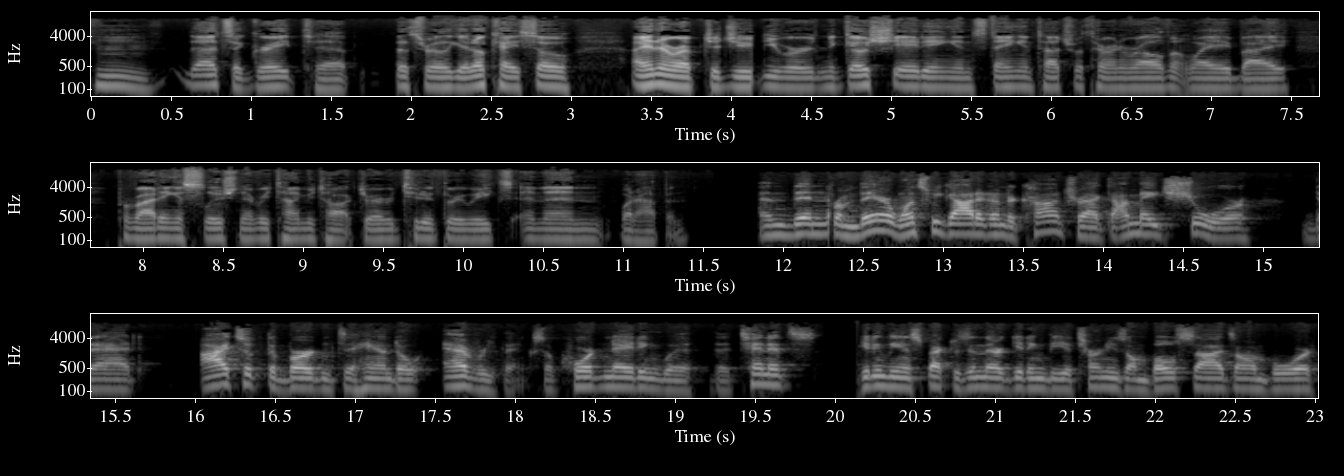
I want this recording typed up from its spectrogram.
Hmm. That's a great tip. That's really good. Okay. So I interrupted you. You were negotiating and staying in touch with her in a relevant way by providing a solution every time you talked to her every two to three weeks. And then what happened? And then from there, once we got it under contract, I made sure that I took the burden to handle everything. So coordinating with the tenants, getting the inspectors in there, getting the attorneys on both sides on board.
